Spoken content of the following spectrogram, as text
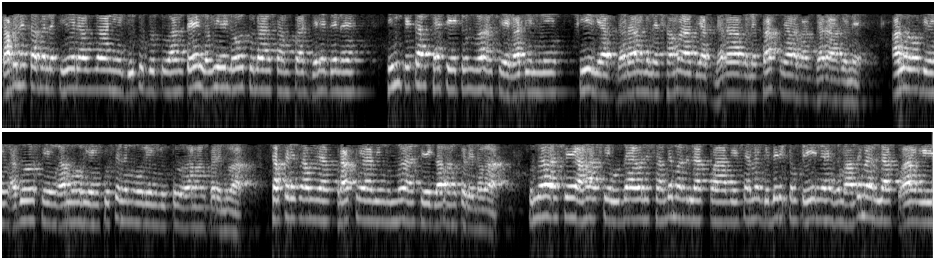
සබන සබන පියවරක් ගානේ දුතු දුතු අන්තේ ලෝයේ ලෝතුලා සම්පත් දෙන දෙන තින්කෙතක් හැටේ තුන්වහන්සේ වදින්නේ සීලයක් දරාගෙන සමාධියක් දරාගෙන ප්‍රඥාවක් දරාගෙන අලෝභයෙන් අදෝෂයෙන් අමෝහයෙන් කුසල මූලයෙන් යුක්තව ගමන් කරනවා. සතර සම්‍යක් ප්‍රඥාවෙන් උන්වහන්සේ ගමන් කරනවා. උන්වහන්සේ අහසේ උදාවන සඳ මණ්ඩලක් වාගේ සෑම ගෙදරකම පේන හැම අඳ මණ්ඩලක් වාගේ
